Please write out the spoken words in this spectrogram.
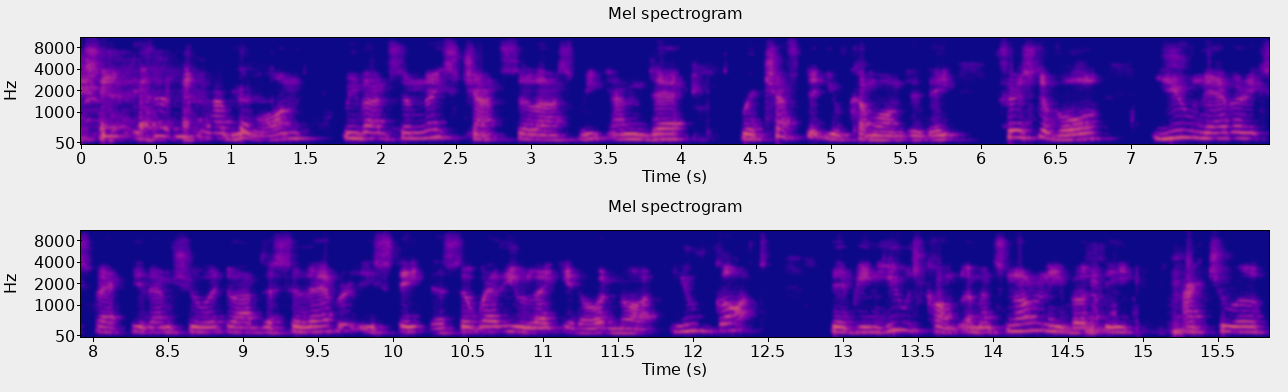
Steve, it's lovely to have you on. We've had some nice chats the last week, and uh, we're chuffed that you've come on today. First of all, you never expected, I'm sure, to have the celebrity status that whether you like it or not, you've got. There have been huge compliments, not only about the actual,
